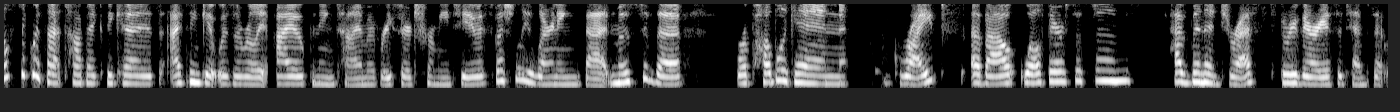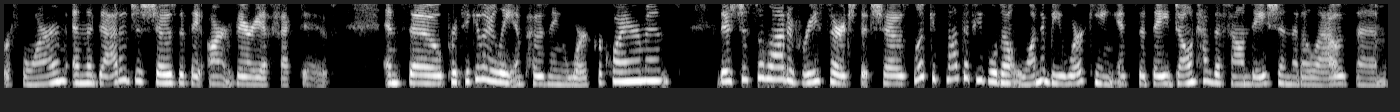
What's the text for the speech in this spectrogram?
I'll stick with that topic because I think it was a really eye opening time of research for me, too, especially learning that most of the Republican gripes about welfare systems have been addressed through various attempts at reform, and the data just shows that they aren't very effective. And so, particularly imposing work requirements, there's just a lot of research that shows look, it's not that people don't want to be working, it's that they don't have the foundation that allows them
